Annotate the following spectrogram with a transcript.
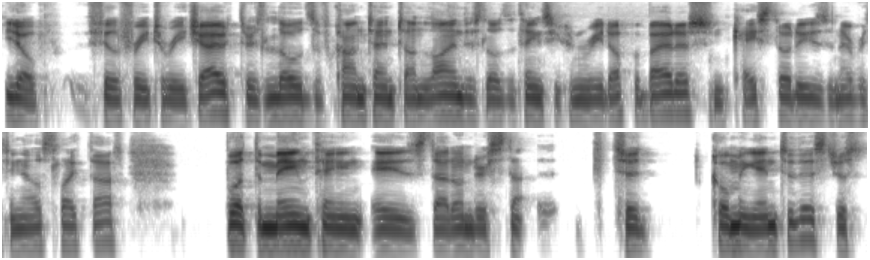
you know, feel free to reach out. There's loads of content online. There's loads of things you can read up about it and case studies and everything else like that. But the main thing is that understand to coming into this, just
